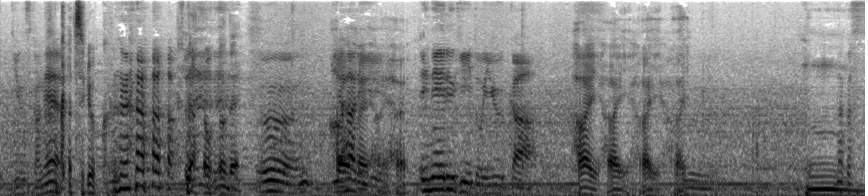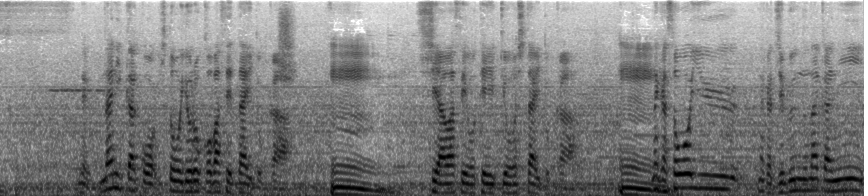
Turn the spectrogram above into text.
っていうんですかね。活力。なるほどね。うん。やはりエネルギーというか。はいはいはいはいうん。なんかね何かこう人を喜ばせたいとか。うん幸せを提供したいとか、うん、なんかそういうなんか自分の中に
